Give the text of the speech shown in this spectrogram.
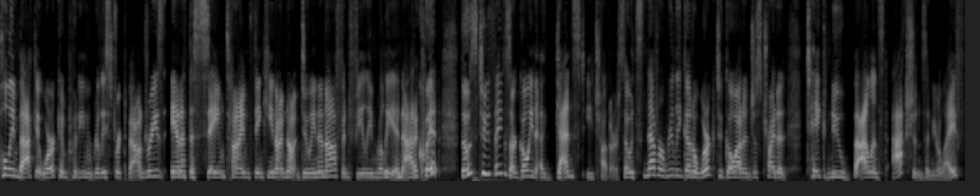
pulling back at work and putting really strict boundaries and at the same time thinking I'm not doing enough and feeling really inadequate, those two things are going against each other. So it's never really going to work to go out and just try to take new balanced actions in your life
